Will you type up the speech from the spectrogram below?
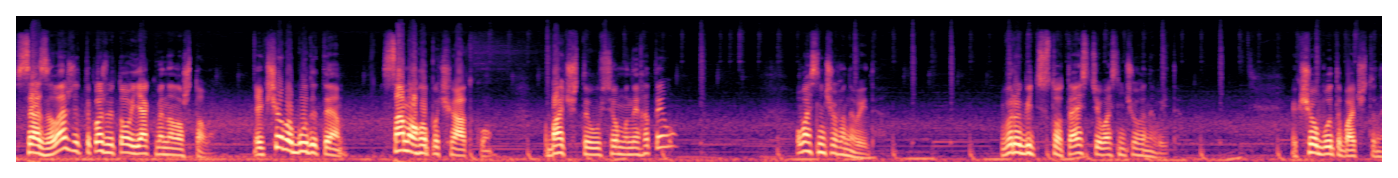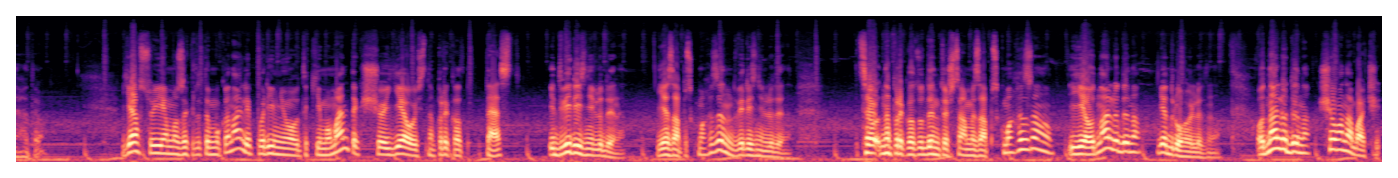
Все залежить також від того, як ви налаштовані. Якщо ви будете з самого початку бачити у всьому негатив, у вас нічого не вийде. Ви робіть 100 тестів, у вас нічого не вийде. Якщо ви будете бачити негатив. Я в своєму закритому каналі порівнював такі моменти, якщо є ось, наприклад, тест і дві різні людини. Є запуск магазину, дві різні людини. Це, наприклад, один той ж самий запуск магазину, і є одна людина, є друга людина. Одна людина, що вона бачить?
